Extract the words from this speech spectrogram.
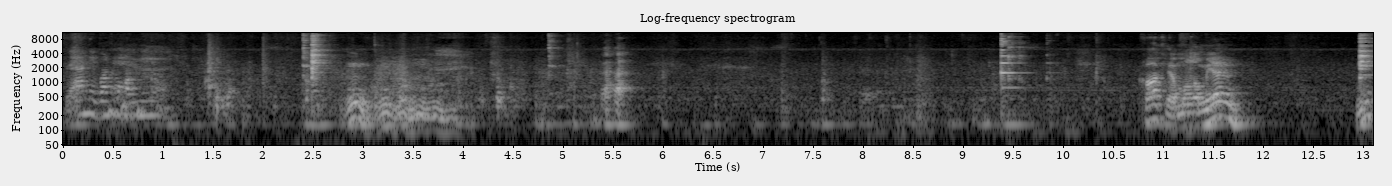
แต่อันนี้บนหอมนี้ mm, mm, mm, mm, mm. Crikey, I'm all on my own. Hmm?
